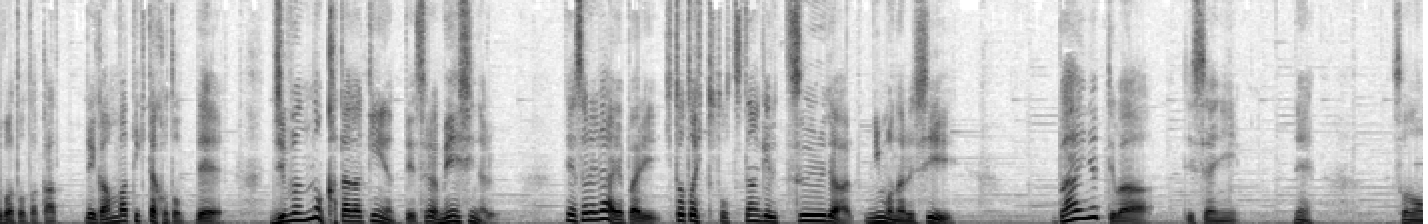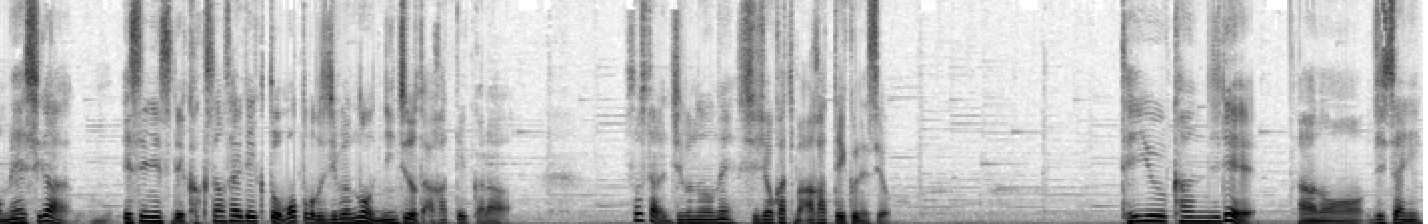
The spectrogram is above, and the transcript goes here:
事とかで頑張ってきたことって、自分の肩書きになって、それが名刺になる。で、それがやっぱり人と人とつなげるツールでは、にもなるし、場合によっては、実際に、ね、その名刺が SNS で拡散されていくと、もっともっと自分の認知度って上がっていくから、そしたら自分のね、市場価値も上がっていくんですよ。っていう感じで、あの、実際に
